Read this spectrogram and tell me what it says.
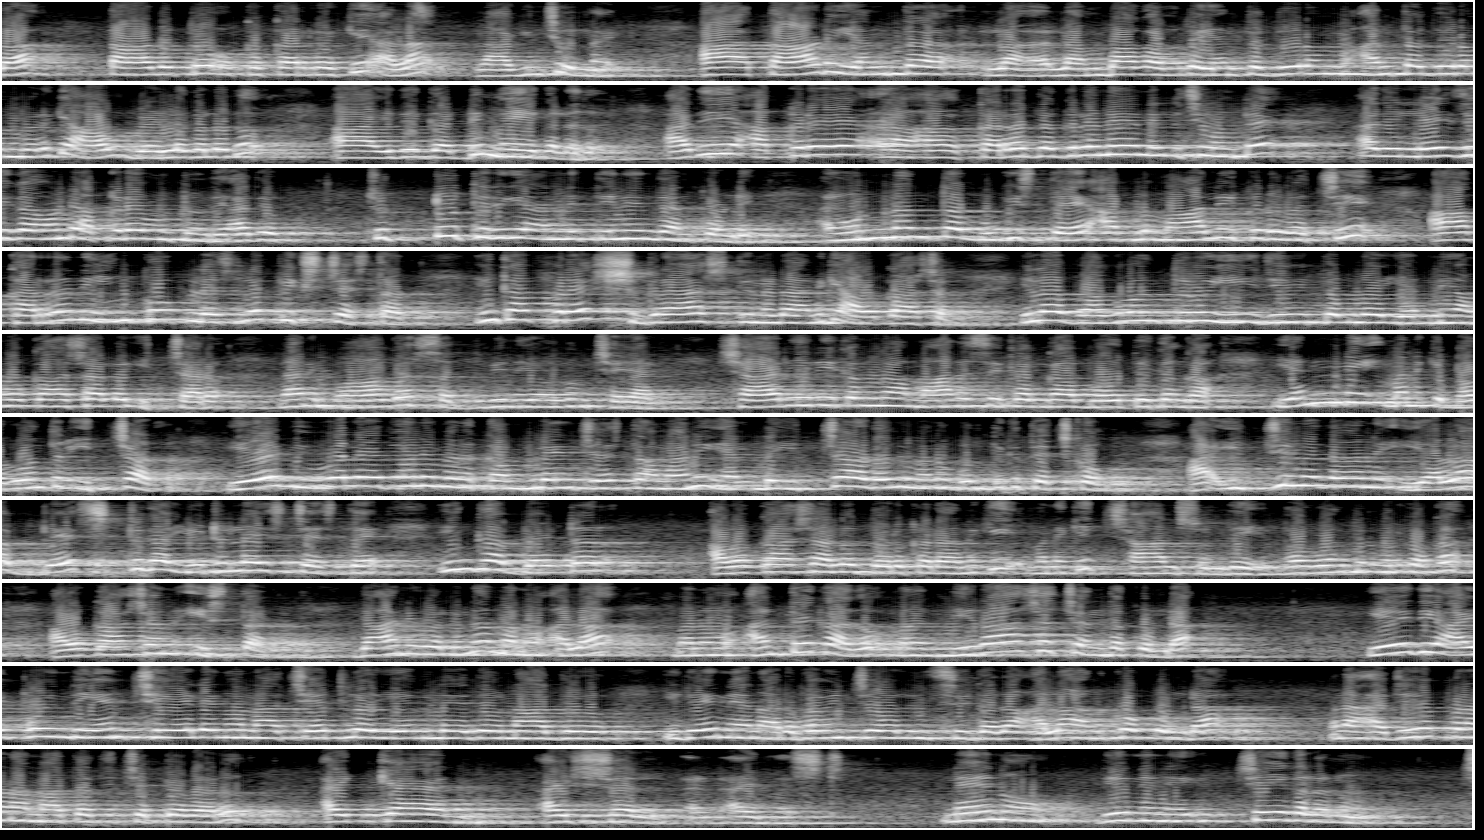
తాడుతో ఒక కర్రకి అలా లాగించి ఉన్నాయి. ఆ తాడు ఎంత ల- లంబాగా ఉందో ఎంత దూరం అంత దూరం వరకు ఆవు వెళ్ళగలదు ఆ ఇది గడ్డి మేయగలదు. అది అక్కడే ఆ కర్ర దగ్గరనే నిలిచి ఉంటే అది లేజీగా ఉండి అక్కడే ఉంటుంది. అది చుట్టూ తిరిగి అన్ని తినింది అనుకోండి. అది ఉన్నంత ముగిస్తే అప్పుడు మాలికుడు వచ్చి ఆ కర్రని ఇంకో ప్లేస్లో ఫిక్స్ చేస్తాడు. ఇంకా ఫ్రెష్ గ్రాస్ తినడానికి అవకాశం. ఇలా భగవంతుడు ఈ జీవితంలో ఎన్ని అవకాశాలు ఇచ్చారో దాన్ని బాగా సద్వినియోగం చేయాలి. శారీరకంగా మానసికంగా భౌతికంగా ఎన్ని మనకి భగవంతుడు ఇచ్చాడు. ఏమి ఇవ్వలేదు అని మనం కంప్లైంట్ చేస్తామని ఎంత ఇచ్చాడో అని మనం గుర్తుకు తెచ్చుకోము. ఆ ఇచ్చిన దాన్ని ఎలా బెస్ట్గా యూటిలైజ్ చేస్తే ఇంకా బెటర్ అవకాశాలు దొరకడానికి మనకి ఛాన్స్ ఉంది. భగవంతుడు మనకి ఒక అవకాశాన్ని ఇస్తాడు. దానివలన మనం అలా మనం అంతేకాదు మనం నిరాశ చెందకుండా ఏది అయిపోయింది ఏం చేయలేను నా చేతిలో ఏం లేదు నాదు ఇదే నేను అనుభవించవలసి కదా అలా అనుకోకుండా మన అజయ ప్రాణ మాతది చెప్పేవారు I can I shall and I must నేను దీనిని చేయగలను.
